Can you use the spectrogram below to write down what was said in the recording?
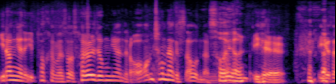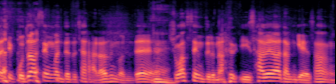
1학년에 입학하면서 서열 정리하느라 엄청나게 싸운답니다. 서열? 예. 이게 사실 고등학생만 돼도 잘 안 하는 건데 네. 중학생들은 아- 이 사회화 단계상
